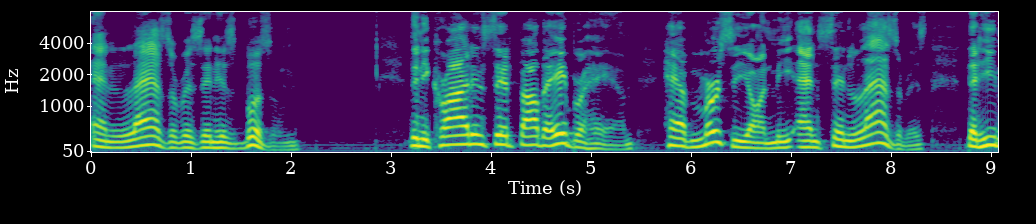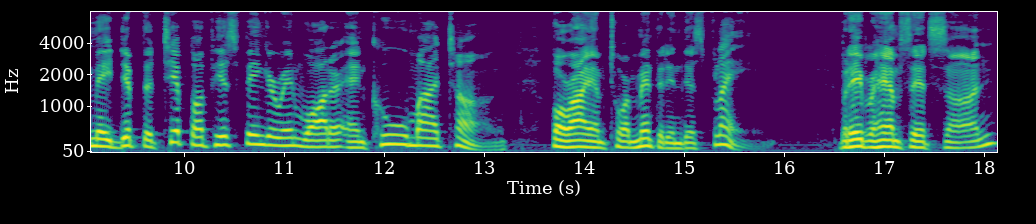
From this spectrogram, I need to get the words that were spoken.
and Lazarus in his bosom. Then he cried and said, Father Abraham, have mercy on me and send Lazarus that he may dip the tip of his finger in water and cool my tongue, for I am tormented in this flame. But Abraham said, Son,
